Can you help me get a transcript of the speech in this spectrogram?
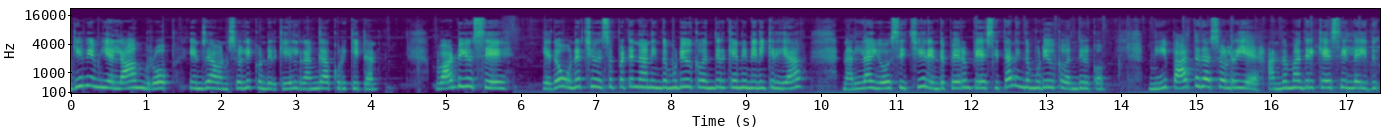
Give him a long rope என்று அவன் சொல்லிக் கொண்டிருக்கையில் ரங்கா குறுக்கிட்டான். வாட் டு யூ சே ஏதோ உணர்ச்சி வசப்பட்டு நான் இந்த முடிவுக்கு வந்திருக்கேன்னு நினைக்கிறியா? நல்லா யோசித்து ரெண்டு பேரும் பேசித்தான் இந்த முடிவுக்கு வந்திருக்கோம். நீ பார்த்ததா சொல்றியே? அந்த மாதிரி கேஸ் இல்லை இது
